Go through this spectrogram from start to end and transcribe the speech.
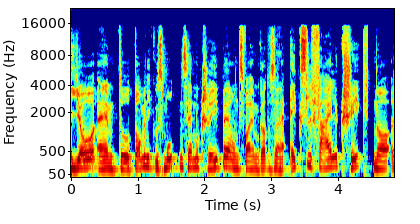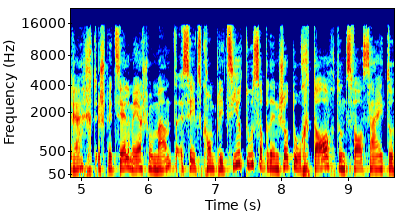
Ja, ähm, der Dominik aus Muttens haben wir geschrieben und zwar haben wir gerade so einen Excel-File geschickt, noch recht speziell im ersten Moment. Es sieht kompliziert aus, aber dann schon durchdacht und zwar sagt er,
